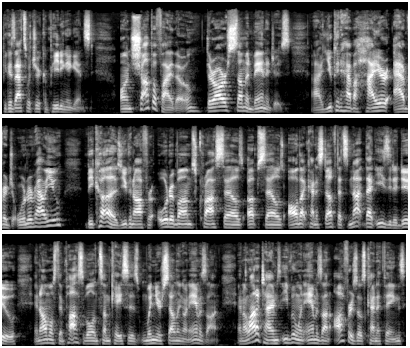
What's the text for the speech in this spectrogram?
because that's what you're competing against. On Shopify, though, there are some advantages. Uh, you can have a higher average order value because you can offer order bumps, cross sells, upsells, all that kind of stuff that's not that easy to do and almost impossible in some cases when you're selling on Amazon. And a lot of times, even when Amazon offers those kind of things,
